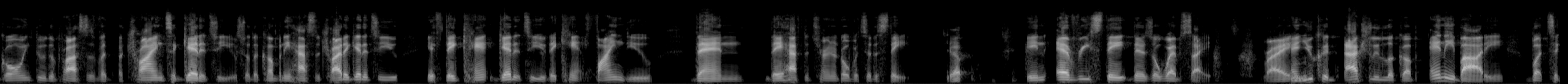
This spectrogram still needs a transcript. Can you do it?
going through the process of, of, trying to get it to you. So the company has to try to get it to you. If they can't get it to you, they can't find you, then they have to turn it over to the state. Yep. In every state, there's a website right? And mm-hmm. you could actually look up anybody, but to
